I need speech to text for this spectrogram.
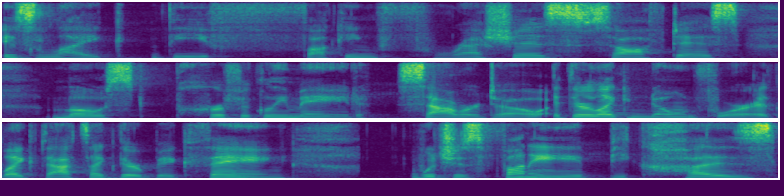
is like the fucking freshest, softest, most perfectly made sourdough. They're like known for it. Like that's like their big thing, which is funny because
